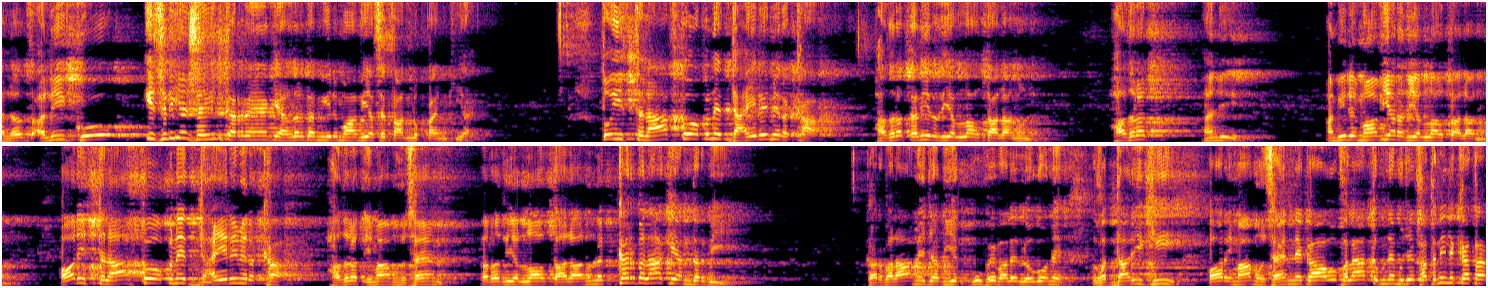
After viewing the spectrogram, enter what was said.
حضرت علی کو اس لیے شہید کر رہے ہیں کہ حضرت امیر معاویہ سے تعلق قائم کیا ہے۔ تو اختلاف کو اپنے دائرے میں رکھا۔ حضرت علی رضی اللہ تعالیٰ عنہ نے۔ حضرت ہاں جی امیر معاویہ رضی اللہ تعالیٰ عنہ نے۔ اور اختلاف کو اپنے دائرے میں رکھا۔ حضرت امام حسین رضی اللہ تعالیٰ عنہ نے۔ کربلا کے اندر بھی۔ کربلا میں جب یہ کوفے والے لوگوں نے غداری کی اور امام حسین نے کہا، او فلاں، تم نے مجھے خط نہیں لکھا تھا۔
